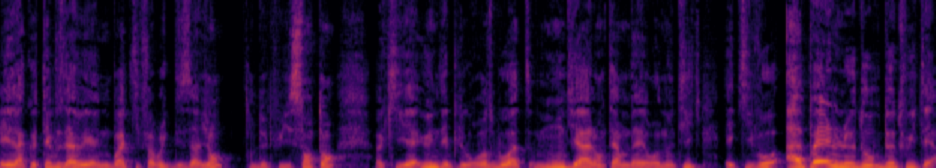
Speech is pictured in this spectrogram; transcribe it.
et à côté vous avez une boîte qui fabrique des avions depuis 100 ans, euh, qui est une des plus grosses boîtes mondiales en termes d'aéronautique, et qui vaut à peine le double de Twitter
